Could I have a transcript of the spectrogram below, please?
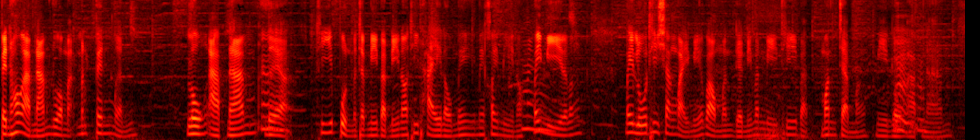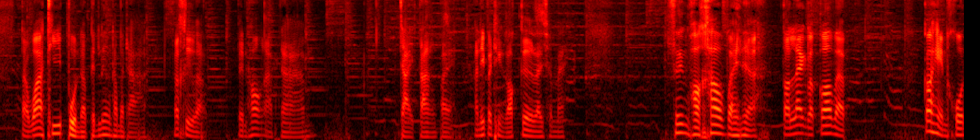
เป็นห้องอาบน้ำรวมอะมันเป็นเหมือน โรงอาบน้ำเลยอะที่ญี่ปุ่นมันจะมีแบบนี้เนาะที่ไทยเราไม่ไม่ค่อยมีเนาะไม่มีเลยมั้งไม่รู้ที่เชียงใหม่มีหรือเปล่ามันเดี๋ยวนี้มันมีที่แบบม่อนแจ่มมั้งมีโรงอาบน้ำแต่ว่าที่ญี่ปุ่นอะเป็นเรื่องธรรมดาก็คือแบบเป็นห้องอาบน้ำจ่ายตังค์ไป อันนี้ไปถึงล็อกเกอร์แล้วใช่ไหมซึ่งพอเข้าไปเนี่ย ตอนแรกเราก็แบบ ก็เห็นคน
